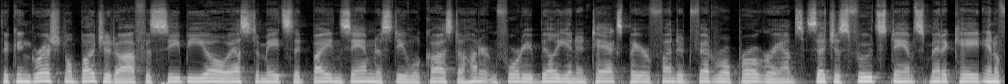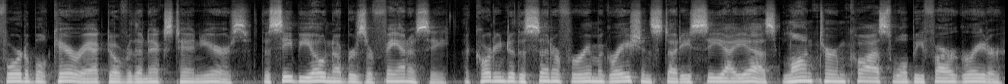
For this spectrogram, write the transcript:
The Congressional Budget Office (CBO) estimates that Biden's amnesty will cost 140 billion in taxpayer-funded federal programs such as food stamps, Medicaid, and Affordable Care Act over the next 10 years. The CBO numbers are fantasy. According to the Center for Immigration Studies (CIS), long-term costs will be far greater.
